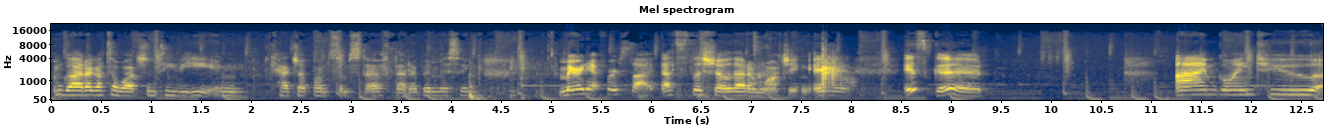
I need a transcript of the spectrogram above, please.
I'm glad I got to watch some TV and catch up on some stuff that I've been missing. Married at First Sight, that's the show that I'm watching and it's good. I'm going to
